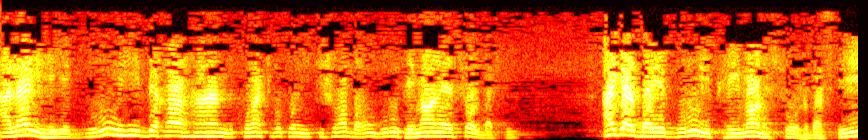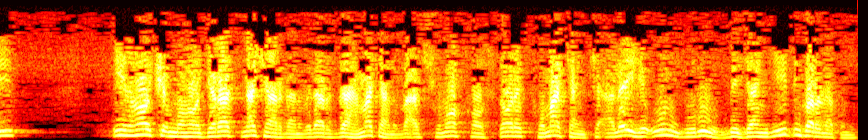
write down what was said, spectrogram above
علیه یک گروهی بخواهند کمک بکنید که شما با اون گروه پیمان صلح بستید؟ اگر با یک گروهی پیمان صلح بستید اینها که مهاجرت نکردن و در زحمتن و از شما خواستار کمکن که علیه اون گروه بجنگید این کارو نکنید.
